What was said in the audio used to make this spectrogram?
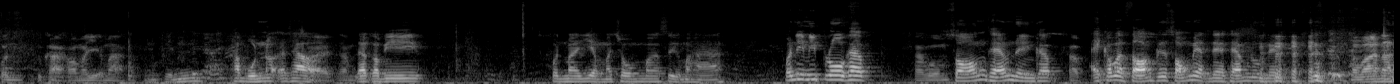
คนลูกค้าเขามาเยอะมากครับเห็นทำบุญเนาะเช้าใช่ทำบุญ แล้วก็มี คนมาเยี่ยมมาชมมาสื่อมาหา วันนี้มีโปรครับครับผม สองแถมหนึ่งครับ ครับ ไอ้คำว่าสองคือสองเม็ดเนี่ยแถมลูกหนึ่งประมาณนั้น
